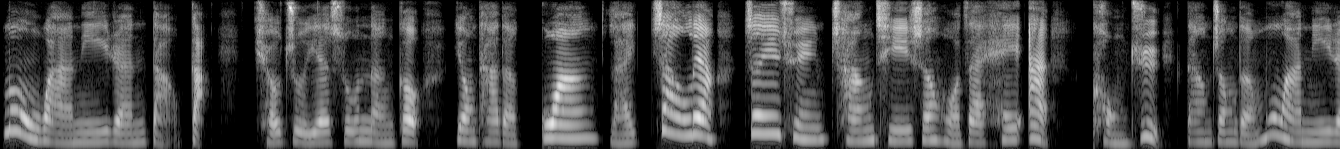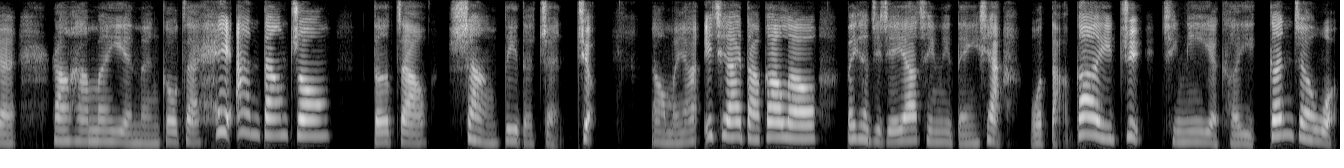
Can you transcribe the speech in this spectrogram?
穆瓦尼人祷告，求主耶稣能够用他的。光来照亮这一群长期生活在黑暗、恐惧当中的穆瓦尼人，让他们也能够在黑暗当中得着上帝的拯救。那我们要一起来祷告喽！贝克姐姐邀请你，等一下我祷告一句，请你也可以跟着我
